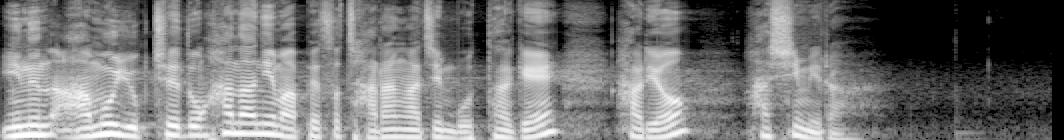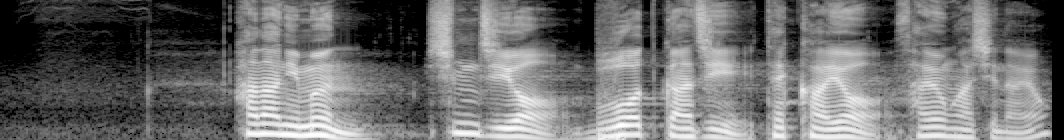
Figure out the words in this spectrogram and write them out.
이는 아무 육체도 하나님 앞에서 자랑하지 못하게 하려 하심이라. 하나님은 심지어 무엇까지 택하여 사용하시나요?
